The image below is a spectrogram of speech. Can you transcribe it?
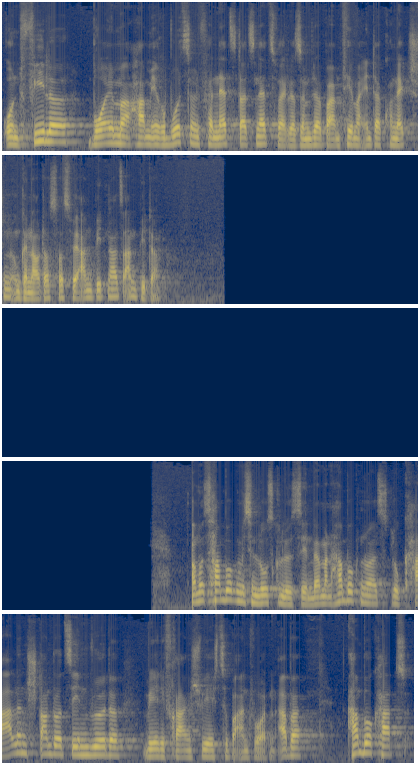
und viele Bäume haben ihre Wurzeln vernetzt als Netzwerk. Da sind wir beim Thema Interconnection und genau das, was wir anbieten als Anbieter. Man muss Hamburg ein bisschen losgelöst sehen. Wenn man Hamburg nur als lokalen Standort sehen würde, wäre die Frage schwierig zu beantworten. Aber Hamburg hat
